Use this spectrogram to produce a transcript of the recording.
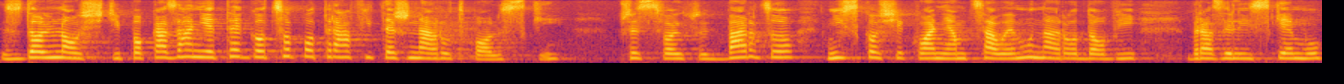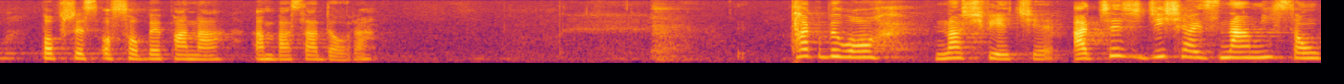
zdolności, pokazanie tego, co potrafi też naród polski. Przez swoich bardzo nisko się kłaniam całemu narodowi brazylijskiemu poprzez osobę pana ambasadora. Tak było na świecie, a też dzisiaj z nami są,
